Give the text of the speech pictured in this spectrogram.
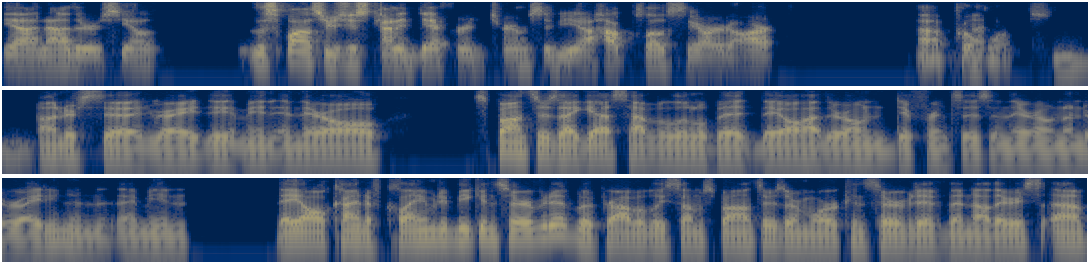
yeah, in others, you know, the sponsors just kind of differ in terms of you know how close they are to our uh, performance. Understood, right? I mean, and they're all sponsors, I guess, have a little bit. They all have their own differences in their own underwriting, and I mean, they all kind of claim to be conservative, but probably some sponsors are more conservative than others. Um,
